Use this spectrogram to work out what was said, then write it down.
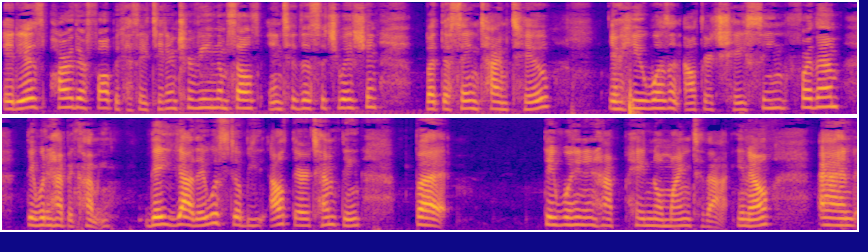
it is part of their fault because they did intervene themselves into the situation. But at the same time, too, if he wasn't out there chasing for them, they wouldn't have been coming they yeah they would still be out there tempting but they wouldn't have paid no mind to that you know? And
